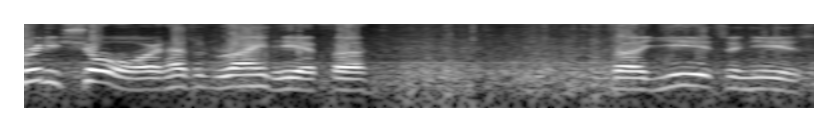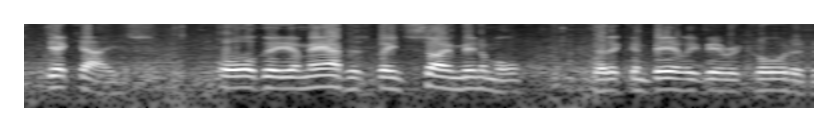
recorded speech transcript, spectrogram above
pretty sure it hasn't rained here for for years and years, decades, or the amount has been so minimal that it can barely be recorded.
